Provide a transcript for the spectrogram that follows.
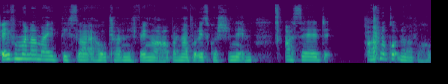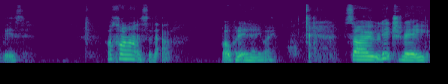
even when I made this like whole challenge thing up and I put this question in, I said, I've not got no other hobbies. I can't answer that, but I'll put it in anyway. So literally,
